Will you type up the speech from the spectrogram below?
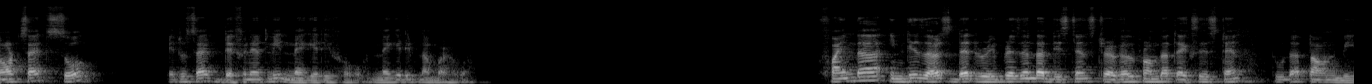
নৰ্থ ছাইড চ' এইটো ছাইড ডেফিনেটলি নেগেটিভ হ'ব নেগেটিভ নাম্বাৰ হ'ব। Find the integers that represent the distance travel from the taxi stand to the town B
